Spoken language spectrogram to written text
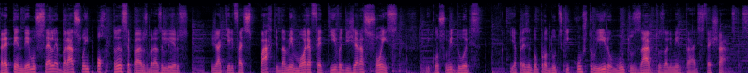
pretendemos celebrar sua importância para os brasileiros, já que ele faz parte da memória afetiva de gerações de consumidores e apresentou produtos que construíram muitos hábitos alimentares, fecha aspas.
